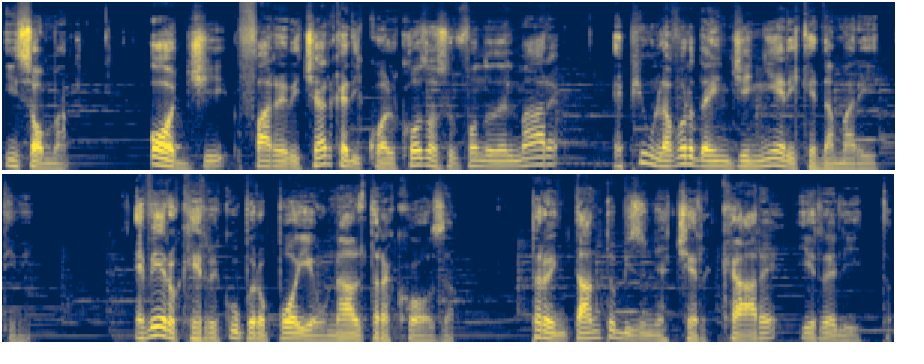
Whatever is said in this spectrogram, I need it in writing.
Insomma, oggi fare ricerca di qualcosa sul fondo del mare è più un lavoro da ingegneri che da marittimi. È vero che il recupero poi è un'altra cosa, però intanto bisogna cercare il relitto.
